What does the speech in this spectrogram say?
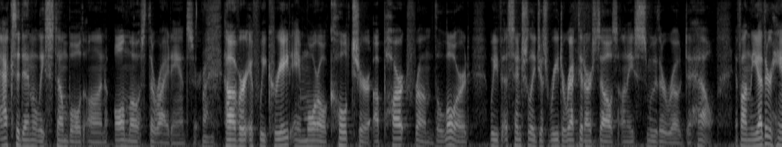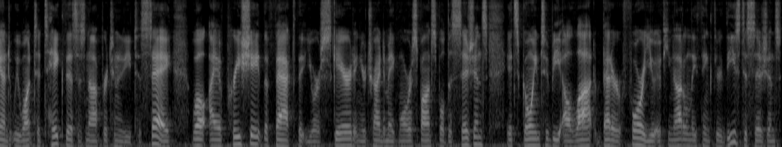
accidentally stumbled on almost the right answer. Right. However, if we create a moral culture apart from the Lord, we've essentially just redirected ourselves on a smoother road to hell. If, on the other hand, we want to take this as an opportunity to say, well, I appreciate the fact that you're scared and you're trying to make more responsible decisions. It's going to be a lot better for you if you not only think through these decisions,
